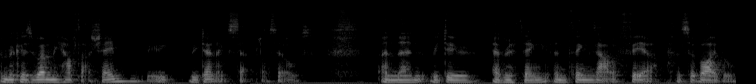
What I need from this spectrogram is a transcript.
And because when we have that shame, we, we don't accept ourselves. And then we do everything and things out of fear for survival.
